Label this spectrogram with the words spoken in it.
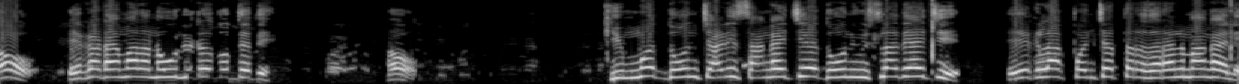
हो. एका टायमाला नऊ लिटर दूध देते. हो. किंमत दोन चाळीस सांगायची आहे, दोन वीसला द्यायची एक लाख पंच्याहत्तर हजाराला मागायले.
